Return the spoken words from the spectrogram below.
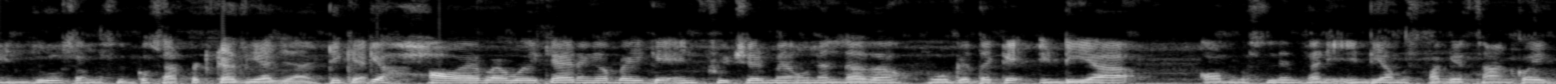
हिंदू और मुस्लिम को सेपरेट कर दिया जाए, ठीक है। हाउ एवर वो कह रहे हैं भाई कि इन फ्यूचर में उन्हें अंदाज़ा हो गया था कि इंडिया और मुस्लिम यानी इंडिया पाकिस्तान को एक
